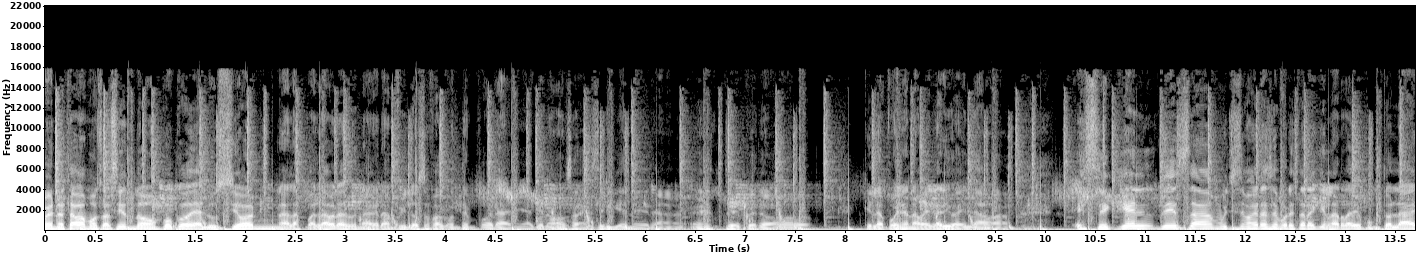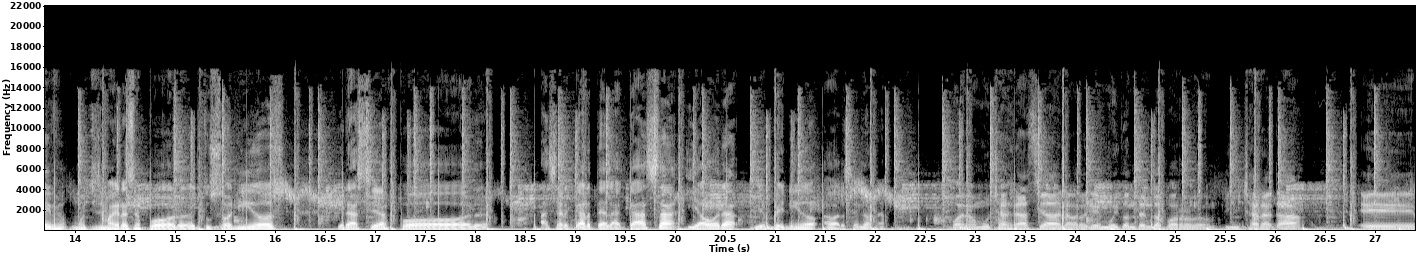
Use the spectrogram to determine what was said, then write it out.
Bueno, estábamos haciendo un poco de alusión a las palabras de una gran filósofa contemporánea, que no vamos a decir quién era, este, pero que la ponían a bailar y bailaba. Ezequiel Deza, muchísimas gracias por estar aquí en la radio.live, muchísimas gracias por tus sonidos, gracias por acercarte a la casa y ahora bienvenido a Barcelona. Bueno, muchas gracias, la verdad que muy contento por pinchar acá. Eh,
